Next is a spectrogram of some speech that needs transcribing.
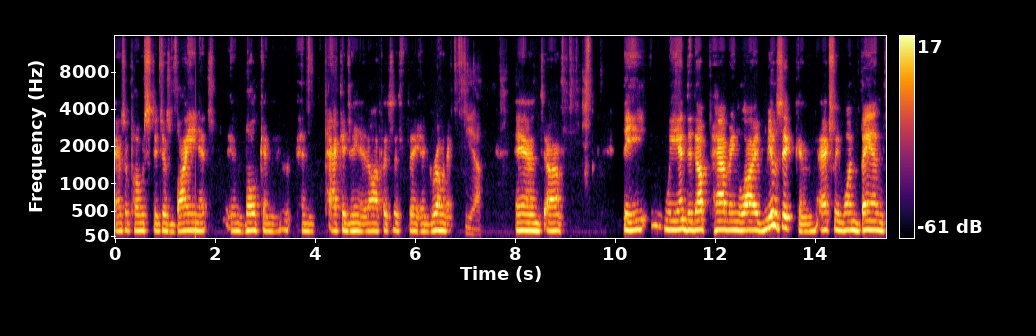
as opposed to just buying it in bulk and and packaging it off as if they had grown it. Yeah. And uh, the we ended up having live music, and actually one band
